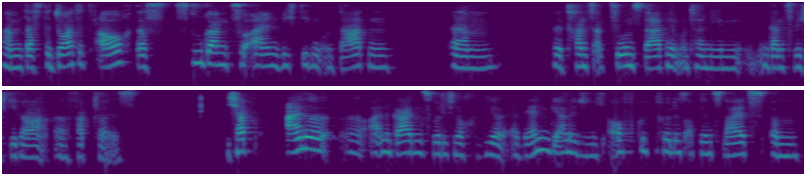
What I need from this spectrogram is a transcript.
Ähm, das bedeutet auch, dass Zugang zu allen wichtigen und Daten, ähm, äh, Transaktionsdaten im Unternehmen ein ganz wichtiger äh, Faktor ist. Ich habe eine, äh, eine Guidance würde ich noch hier erwähnen gerne, die nicht aufgeführt ist auf den Slides. Ähm,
